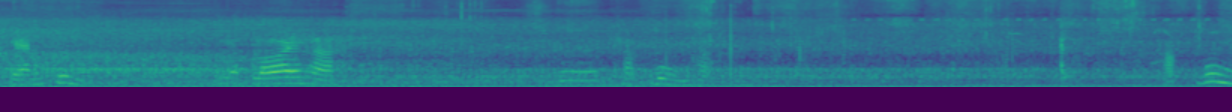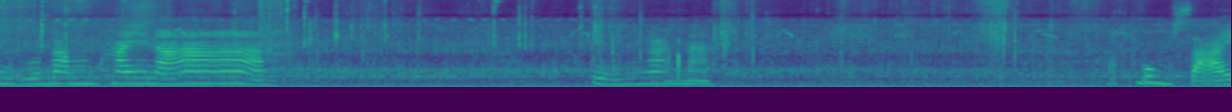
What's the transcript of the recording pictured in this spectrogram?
แขนขึ้น เรียบร้อยค่ะผักบุ้งค่ะผักบุ้งอยู่นำให้นะบุ้งงานนะผักบุ้งสาย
